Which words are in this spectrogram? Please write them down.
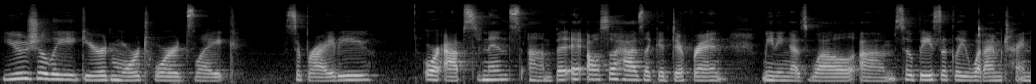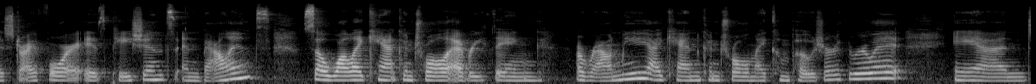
usually geared more towards like sobriety or abstinence, um, but it also has like a different meaning as well. Um, so basically, what I'm trying to strive for is patience and balance. So while I can't control everything around me, I can control my composure through it. And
